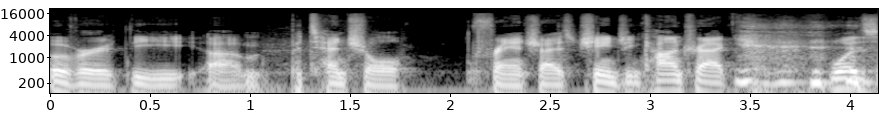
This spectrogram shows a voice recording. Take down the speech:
over the um, potential franchise changing contract was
